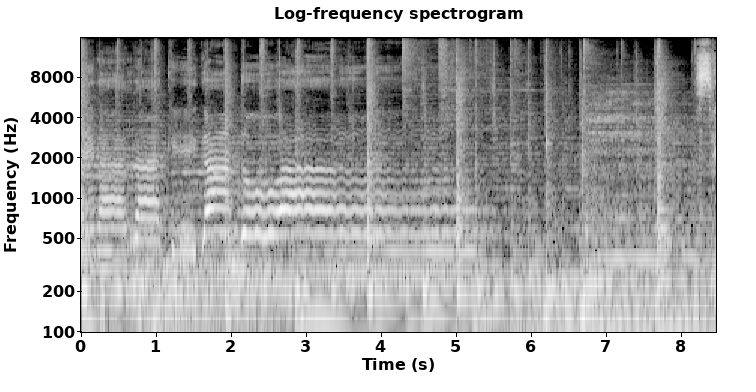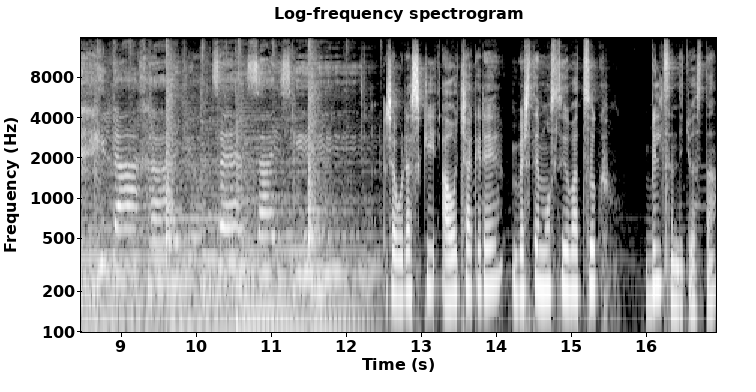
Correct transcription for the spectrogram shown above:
negarrak egandoa Zehilda jaiotzen zaizki Segurazki ahotsak ere beste emozio batzuk biltzen ditu ezta?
